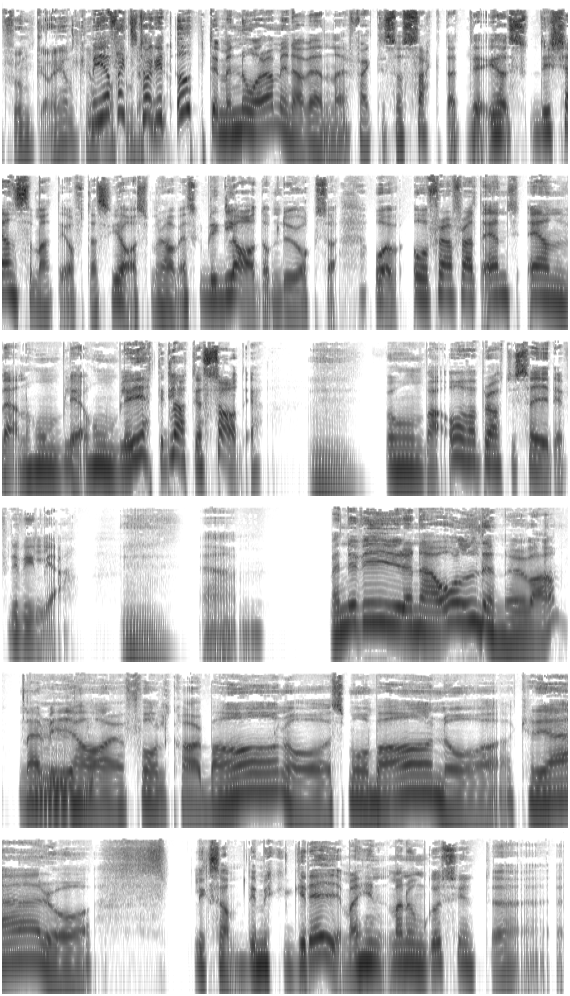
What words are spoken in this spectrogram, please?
funkar det egentligen Men jag har faktiskt tagit upp det med några av mina vänner faktiskt och sagt att det, jag, det känns som att det är oftast jag som hör av mig. Jag skulle bli glad om du också. Och, och framförallt en, en vän, hon blev, hon blev jätteglad att jag sa det. Mm, Och hon bara, åh vad bra att du säger det, för det vill jag. mm. Ehm, men nu är vi ju i den här åldern nu va, när vi har, folk har barn och småbarn och karriär och liksom, det är mycket grejer. Man, man umgås ju inte eh,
